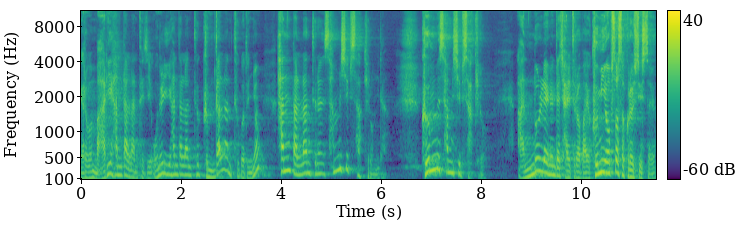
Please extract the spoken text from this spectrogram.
여러분 말이 한 달란트지 오늘 이 한 달란트 금 달란트거든요. 한 달란트는 34kg입니다. 금 34kg. 안 놀래는데 잘 들어봐요. 금이 없어서 그럴 수 있어요.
